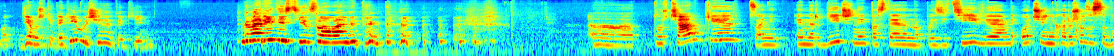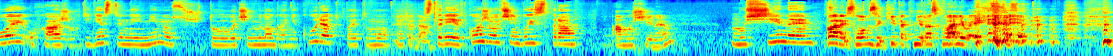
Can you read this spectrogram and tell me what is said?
Вот девушки такие, мужчины такие. Говори десятью словами тогда. А, Турчанки, они энергичные, постоянно на позитиве, очень хорошо за собой ухаживают. Единственный минус, что очень много они курят, поэтому Это да. стареет кожа очень быстро. А мужчины? Мужчины, Парой слов зыки так не расхваливай.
